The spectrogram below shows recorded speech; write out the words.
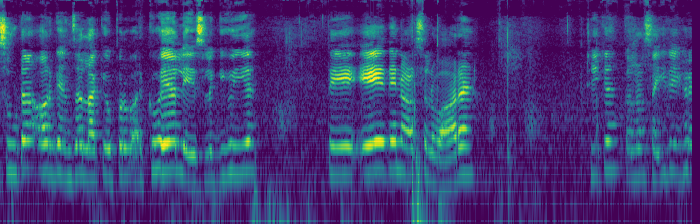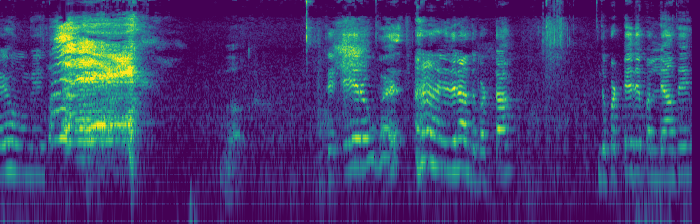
ਸੂਟ ਆ ਔਰਗੈਂਜ਼ਾ ਲਾ ਕੇ ਉੱਪਰ ਵਰਕ ਹੋਇਆ ਲੇਸ ਲੱਗੀ ਹੋਈ ਹੈ। ਤੇ ਇਹ ਇਹਦੇ ਨਾਲ ਸਲਵਾਰ ਹੈ। ਠੀਕ ਹੈ। ਕਲਰ ਸਹੀ ਦੇਖ ਰਹੇ ਹੋਵੋਗੇ। ਵਾਹ। ਤੇ ਇਹ ਰਹੂਗਾ ਇਹਦੇ ਨਾਲ ਦੁਪੱਟਾ। ਦੁਪੱਟੇ ਦੇ ਪੱਲਿਆਂ ਤੇ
